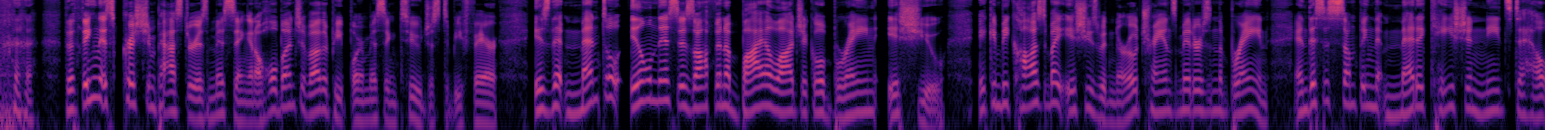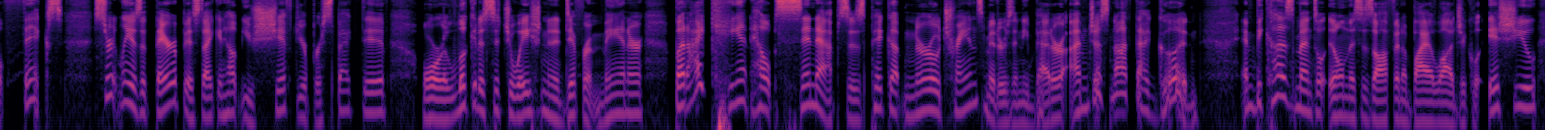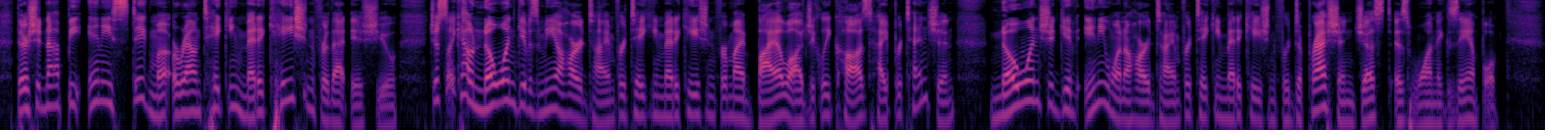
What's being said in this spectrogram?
the thing this Christian pastor is missing, and a whole bunch of other people are missing too, just to be fair, is that mental illness is often a biological brain issue. It can be caused by issues with neurotransmitters in the brain, and this is something that medication needs to help fix. Certainly, as a therapist, I can help you shift your perspective or look at a situation in a different manner, but I can't help synapses pick up neurotransmitters any better. I'm just not that good. And because mental illness is often a biological biological issue, there should not be any stigma around taking medication for that issue. Just like how no one gives me a hard time for taking medication for my biologically caused hypertension, no one should give anyone a hard time for taking medication for depression, just as one example.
